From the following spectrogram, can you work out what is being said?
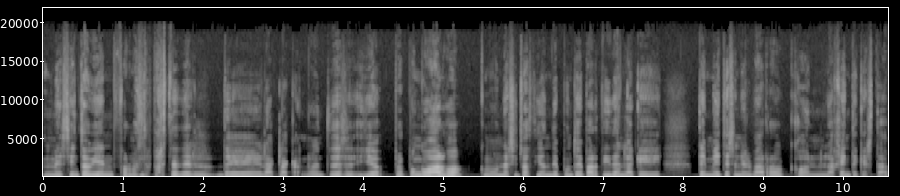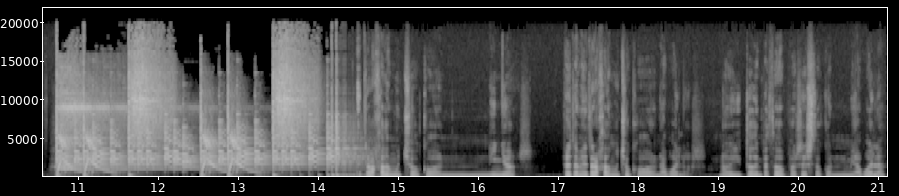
me siento bien formando parte del, de la claca. Entonces yo propongo algo como una situación de punto de partida en la que te metes en el barro con la gente que está. He trabajado mucho con niños, pero también he trabajado mucho con abuelos, ¿no? Y todo empezó, pues esto, con mi abuela,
